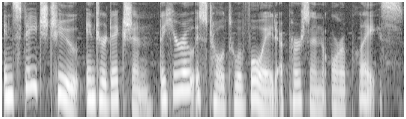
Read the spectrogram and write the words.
In stage 2, interdiction, the hero is told to avoid a person or a place.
